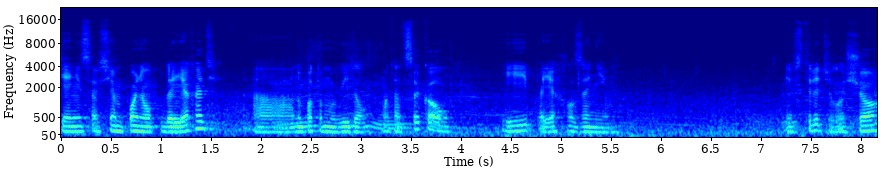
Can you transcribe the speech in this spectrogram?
Здесь я не совсем понял, куда ехать, а, но потом увидел мотоцикл и поехал за ним. И встретил еще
